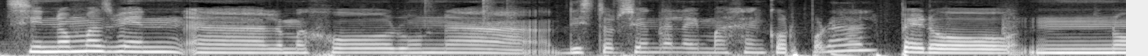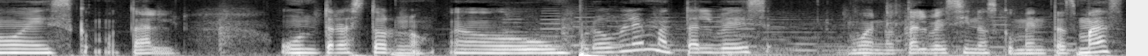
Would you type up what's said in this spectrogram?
sino más bien a lo mejor una distorsión de la imagen corporal, pero no es como tal un trastorno o un problema, tal vez bueno, tal vez si nos comentas más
